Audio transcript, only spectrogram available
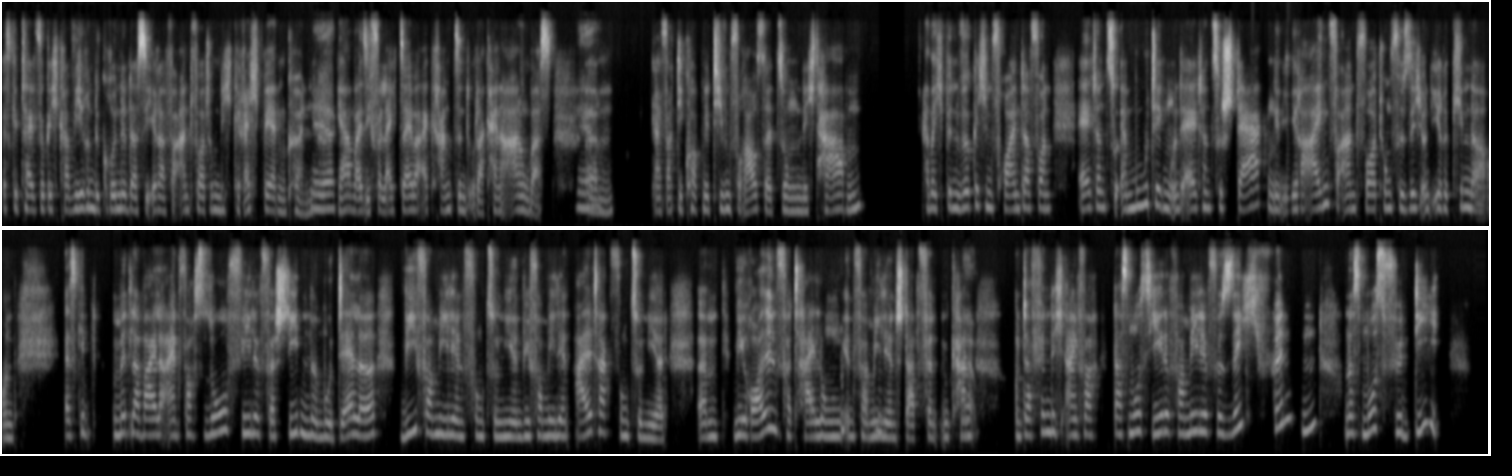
es gibt halt wirklich gravierende Gründe, dass sie ihrer Verantwortung nicht gerecht werden können. Ja, ja weil sie vielleicht selber erkrankt sind oder keine Ahnung was. Ja. Ähm, einfach die kognitiven Voraussetzungen nicht haben. Aber ich bin wirklich ein Freund davon, Eltern zu ermutigen und Eltern zu stärken in ihrer Eigenverantwortung für sich und ihre Kinder. Und es gibt mittlerweile einfach so viele verschiedene Modelle, wie Familien funktionieren, wie Familienalltag funktioniert, ähm, wie Rollenverteilungen in Familien stattfinden kann. Ja. Und da finde ich einfach, das muss jede Familie für sich finden und das muss für die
